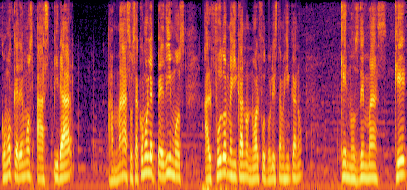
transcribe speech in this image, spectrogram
¿cómo queremos aspirar a más? O sea, ¿cómo le pedimos al fútbol mexicano, no al futbolista mexicano, que nos dé más? ¿Qué,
